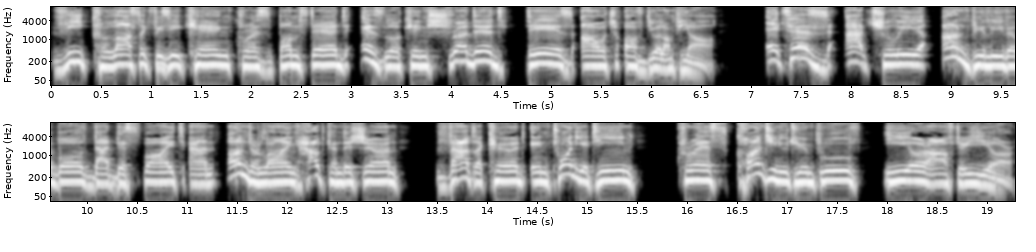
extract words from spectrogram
The classic physique king Chris Bumstead is looking shredded days out of the Olympia. It is actually unbelievable that despite an underlying health condition that occurred in 2018, Chris continued to improve year after year.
